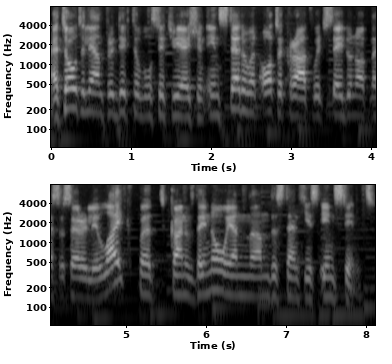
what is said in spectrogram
a totally unpredictable situation instead of an autocrat, which they do not necessarily like, but kind of they know and understand his instincts.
